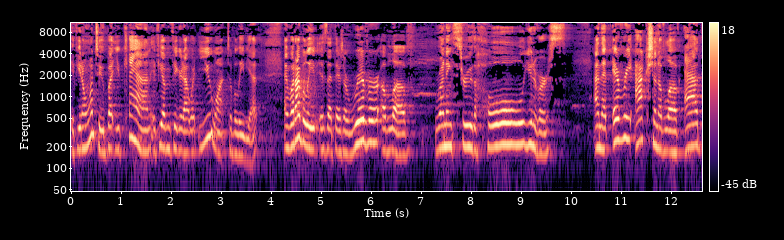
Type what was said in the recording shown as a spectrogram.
if you don't want to, but you can if you haven't figured out what you want to believe yet. And what I believe is that there's a river of love running through the whole universe, and that every action of love adds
